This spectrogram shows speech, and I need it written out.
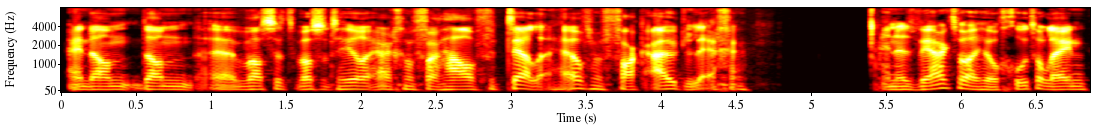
En dan, dan eh, was, het, was het heel erg een verhaal vertellen. Hè? Of een vak uitleggen. En het werkt wel heel goed. Alleen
